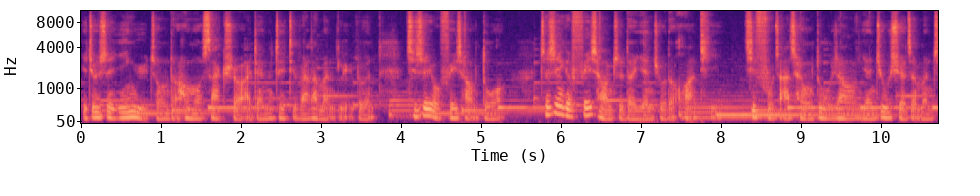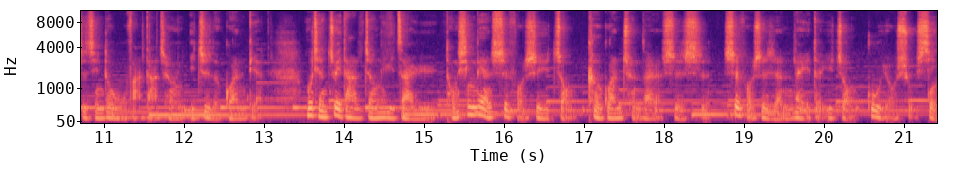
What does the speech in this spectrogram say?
也就是英语中的 homosexual identity development 理论，其实有非常多。这是一个非常值得研究的话题，其复杂程度让研究学者们至今都无法达成一致的观点。目前最大的争议在于同性恋是否是一种客观存在的事实，是否是人类的一种固有属性。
